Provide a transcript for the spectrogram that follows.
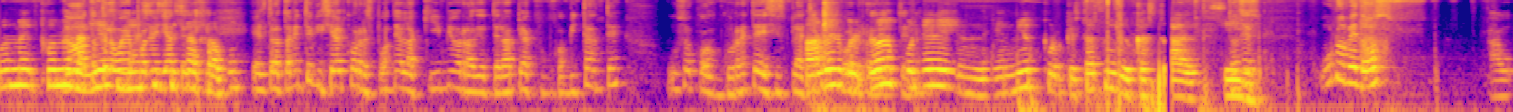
ponme, ponme No, la no te lo voy a poner, ya te dije. El tratamiento inicial corresponde a la quimio, radioterapia concomitante, uso concurrente de A cisplatina ver, güey, te voy a poner en, en mute porque estás medio castral. Sí. Entonces, 1B2, au,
